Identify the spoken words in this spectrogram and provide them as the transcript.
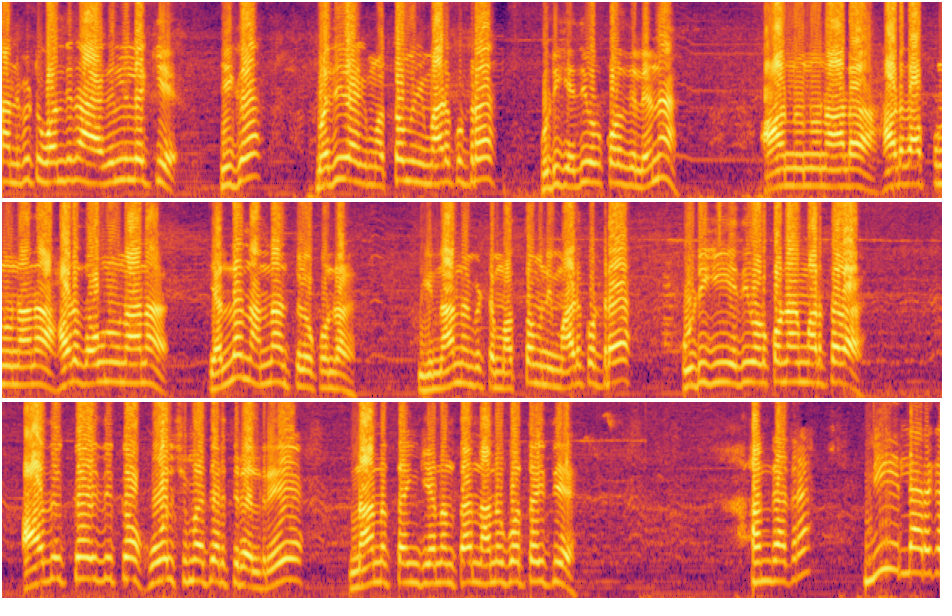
ನಾನು ಬಿಟ್ಟು ಒಂದಿನ ಆಗಲಿಲ್ಲ ಆಕಿ. ಈಗ ಮದುವೆ ಆಗಿ ಮತ್ತೊಮ್ಮೆ ನೀವು ಮಾಡಿಕೊಟ್ರೆ ಹುಡುಗಿ ಎದಿ ಹೊಡ್ಕೊಳ್ಳೋದಿಲ್ಲೇನ ಆನನು ನಾಡ ಹಾಡದ ಅಪ್ಪನು ನಾನ ಹಾಡದ ಅವನು ನಾನ ಎಲ್ಲ ನನ್ನ ಅಂತ ತಿಳ್ಕೊಂಡಾಳ. ಈಗ ನನ್ನ ಬಿಟ್ಟು ಮತ್ತೊಮ್ಮೆ ನೀವು ಮಾಡಿಕೊಟ್ರೆ ಹುಡುಗಿ ಎದಿ ಹೊಡ್ಕೊಂಡಂಗೆ ಮಾಡ್ತಾಳ. ಅದಕ್ಕೆ ಇದಕ್ಕೆ ಹೋಲ್ಸಿ ಮಾತಾಡ್ತಿರಲ್ರಿ ನನ್ನ ತಂಗಿ ಏನಂತ ನನಗೆ ಗೊತ್ತೈತಿ. ಹಂಗಾದ್ರ ನೀ ಇಲ್ಲಾರಾಗ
